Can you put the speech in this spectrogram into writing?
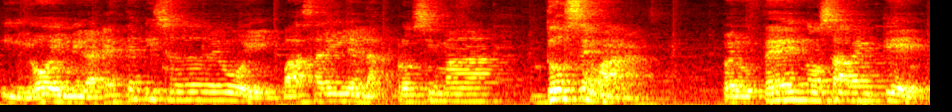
Y hoy, mira, este episodio de hoy va a salir en las próximas dos semanas. Pero ustedes no saben que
